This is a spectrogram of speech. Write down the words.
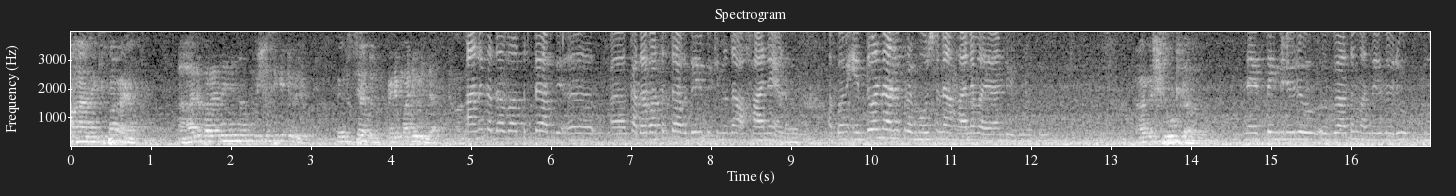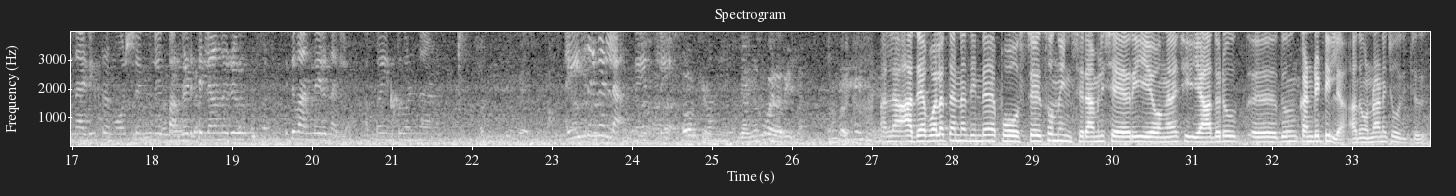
അഹാനയ്ക്ക് പറയാം. ആര് പറയുന്നത് ഇനി നമുക്ക് വിശ്വസിക്കേണ്ടി വരും. തീർച്ചയായിട്ടും. ഒരു മനുവില്ല. അഹാന കഥാപാത്രത്തെ കഥാപാത്രത്തെ അവതരിപ്പിക്കുന്നത് അഹാനയാണ് അപ്പം എന്തുകൊണ്ടാണ് പ്രൊമോഷൻ അഹാന വരാണ്ടിരുന്നത്? നേരത്തെ ഇങ്ങനെ ഒരു വിവാദം വന്നിരുന്ന. ഒരു നടി പ്രൊമോഷനിൽ പങ്കെടുത്തില്ല എന്നൊരു ഇത് വന്നിരുന്നല്ലോ. അപ്പൊ എന്തുകൊണ്ടാണ്? ഈ സിനിമയല്ല. നേരത്തെ വന്നു. ഞങ്ങൾക്ക് അല്ല അതേപോലെ തന്നെ ഇതിന്റെ പോസ്റ്റേഴ്സ് ഒന്നും ഇൻസ്റ്റാഗ്രാമിൽ ഷെയർ ചെയ്യുകയോ അങ്ങനെ യാതൊരു ഇതും കണ്ടിട്ടില്ല. അതുകൊണ്ടാണ് ചോദിച്ചത്.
